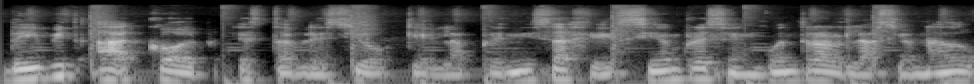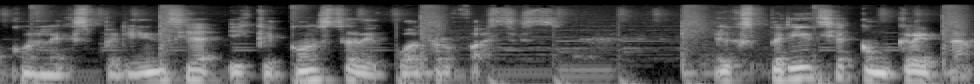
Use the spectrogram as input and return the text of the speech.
David A. Kolb estableció que el aprendizaje siempre se encuentra relacionado con la experiencia y que consta de cuatro fases. Experiencia concreta,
